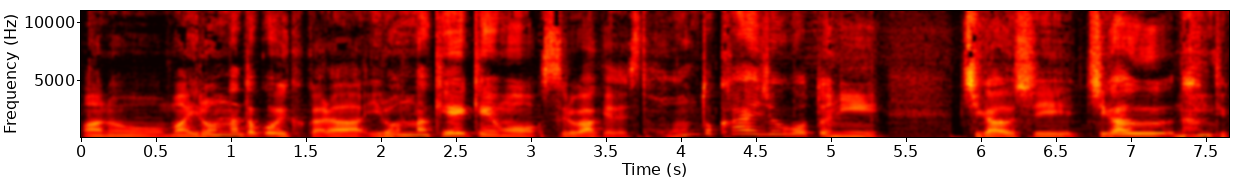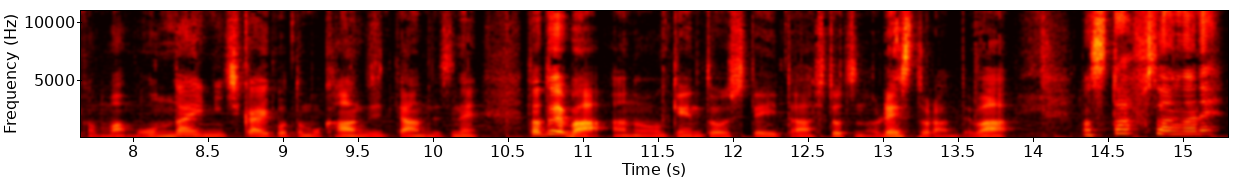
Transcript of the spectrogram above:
あのまあ、いろんなとこ行くから、いろんな経験をするわけです。ほんと会場ごとに違うし、違う、なんていうか、まあ、問題に近いことも感じたんですね。例えば、あの、検討していた一つのレストランでは、まあ、スタッフさんがね、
